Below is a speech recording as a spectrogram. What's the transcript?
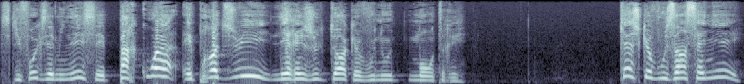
ce qu'il faut examiner, c'est par quoi est produit les résultats que vous nous montrez. Qu'est-ce que vous enseignez?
